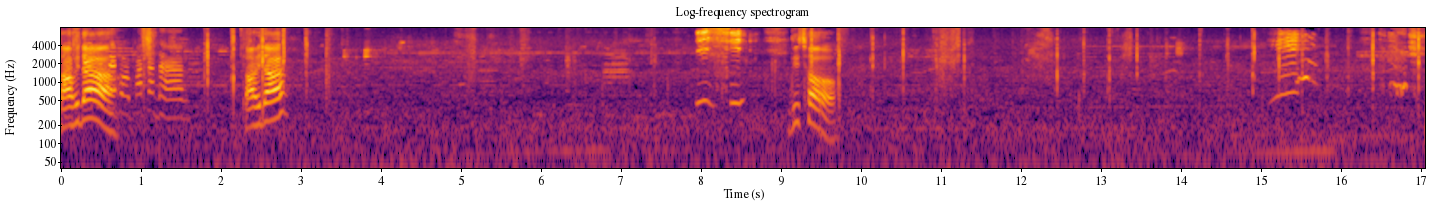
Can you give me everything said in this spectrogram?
তাহিদা তাহিদা দিছ?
